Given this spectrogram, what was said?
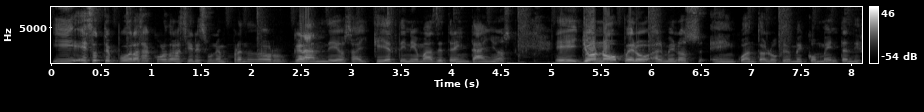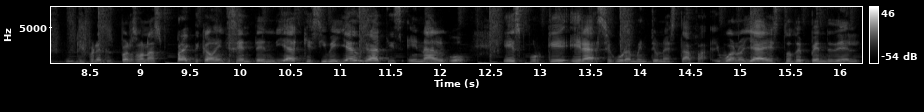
Y eso te podrás acordar si eres un emprendedor grande, o sea, que ya tiene más de 30 años. Eh, yo no, pero al menos en cuanto a lo que me comentan diferentes personas, prácticamente se entendía que si veías gratis en algo es porque era seguramente una estafa. Y bueno, ya esto depende del,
